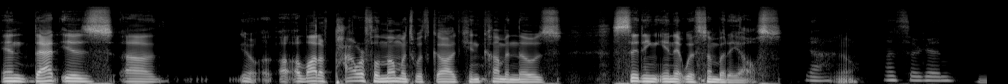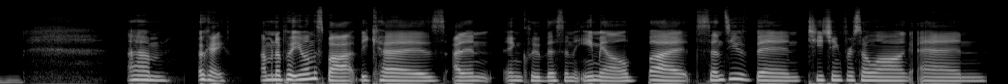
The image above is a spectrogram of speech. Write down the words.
And that is, uh, you know, a, a lot of powerful moments with God can come in those sitting in it with somebody else, Yeah. you know. That's so good. Mhm. Um, okay. I'm going to put you on the spot because I didn't include this in the email, but since you've been teaching for so long and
